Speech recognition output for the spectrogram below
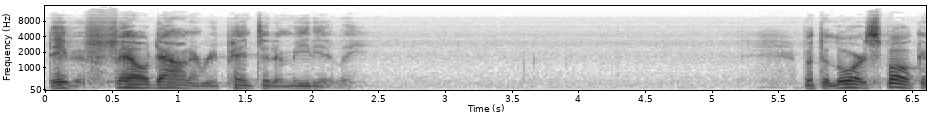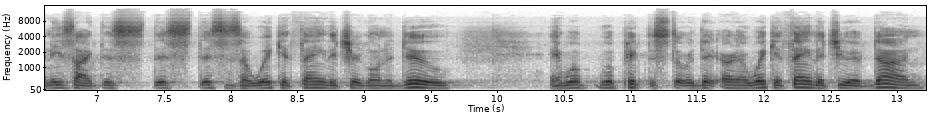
David fell down and repented immediately. But the Lord spoke, and he's like, This, this, this is a wicked thing that you're going to do. And we'll, we'll pick the story, or a wicked thing that you have done.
